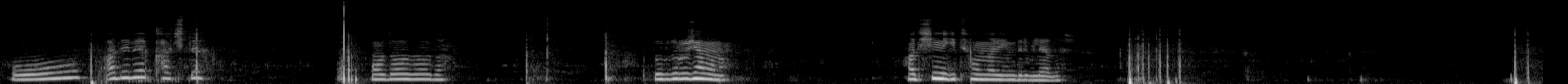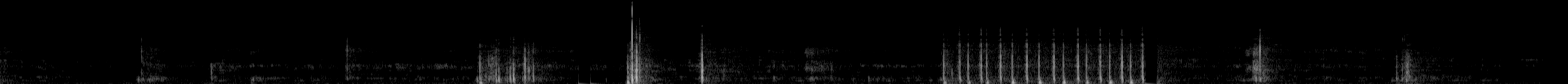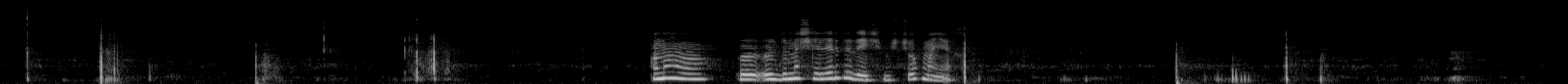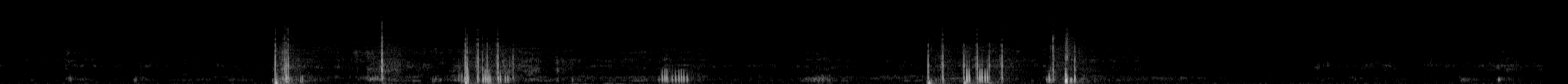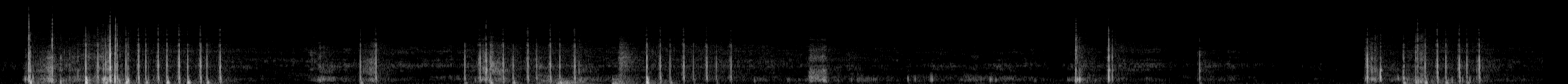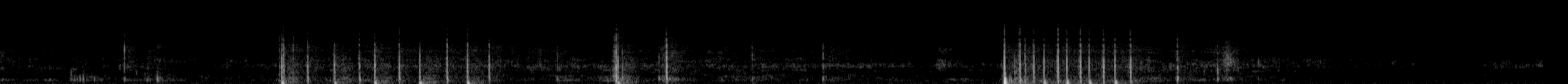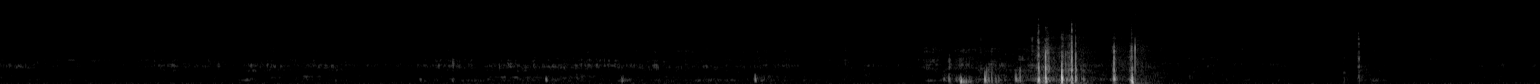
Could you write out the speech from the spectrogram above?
Hop. Hadi be kaçtı. Orada orada orada. Durduracağım onu. Hadi şimdi git onları indir birader. Ana öldürme şeyleri de değişmiş. Çok manyak.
